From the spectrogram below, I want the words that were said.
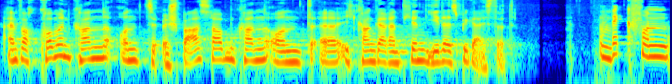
einfach kommen kann und Spaß haben kann und äh, ich kann garantieren, jeder ist begeistert. Weg von,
